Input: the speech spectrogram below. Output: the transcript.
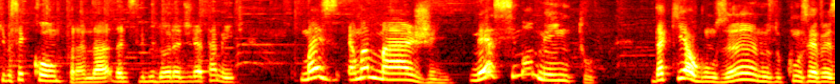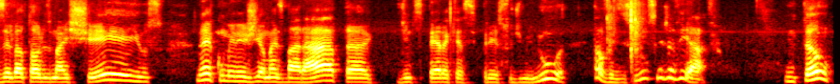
que você compra da, da distribuidora diretamente. Mas é uma margem. Nesse momento, daqui a alguns anos, com os reservatórios mais cheios, né, com uma energia mais barata, a gente espera que esse preço diminua, talvez isso não seja viável. Então,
